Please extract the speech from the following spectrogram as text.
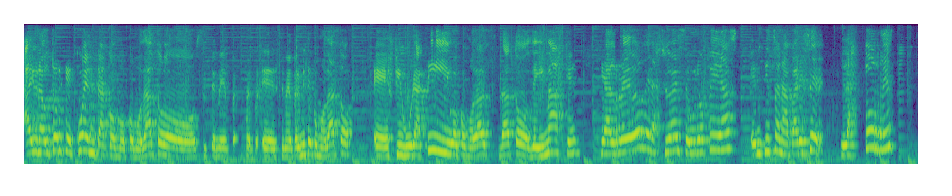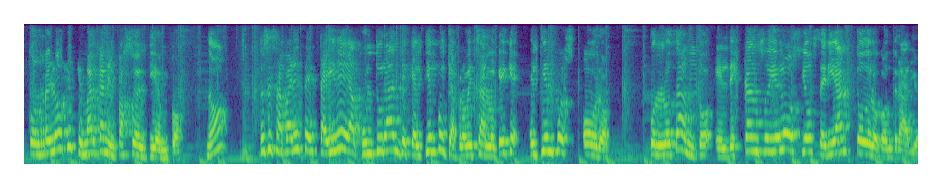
hay un autor que cuenta como, como dato, si se me, eh, se me permite, como dato eh, figurativo, como da- dato de imagen, que alrededor de las ciudades europeas empiezan a aparecer las torres con relojes que marcan el paso del tiempo, ¿no? Entonces aparece esta idea cultural de que el tiempo hay que aprovecharlo, que, hay que el tiempo es oro. Por lo tanto, el descanso y el ocio serían todo lo contrario.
